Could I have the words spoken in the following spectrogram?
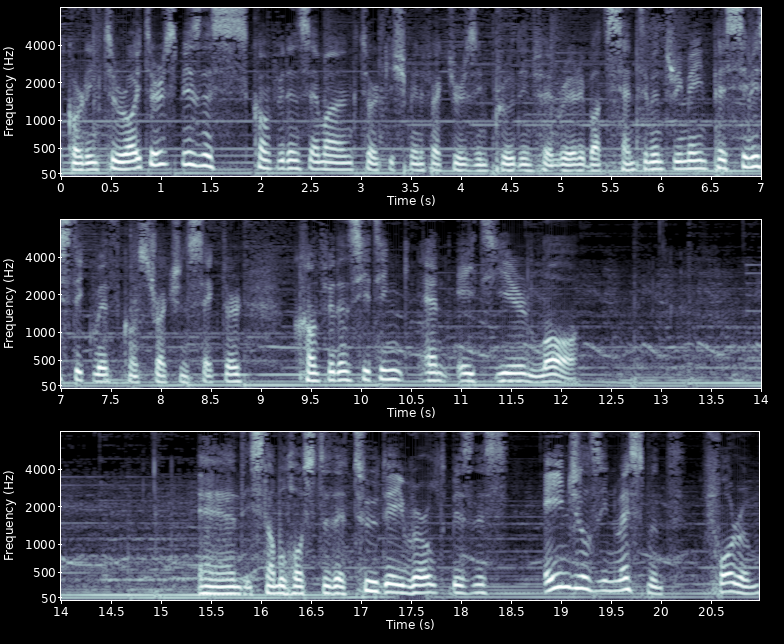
According to Reuters, business confidence among Turkish manufacturers improved in February, but sentiment remained pessimistic with construction sector confidence hitting an eight-year low. And Istanbul hosted a two-day World Business Angels Investment Forum,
